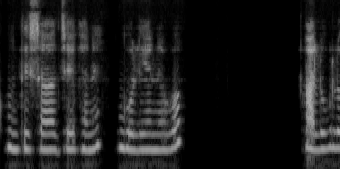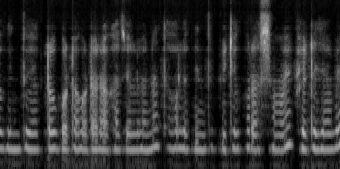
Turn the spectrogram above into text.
খুন্তির সাহায্যে এখানে গলিয়ে নেব। আলুগুলো কিন্তু একটাও গোটা গোটা রাখা চলবে না, তাহলে কিন্তু পিঠে করার সময় ফেটে যাবে।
